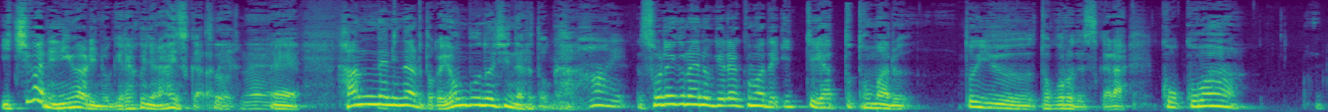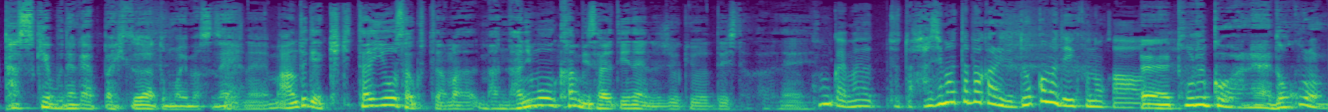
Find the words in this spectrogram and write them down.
1割2割の下落じゃないですからね。ねえー半値になるとか4分の1になるとか、はいそれぐらいの下落まで行ってやっと止まるというところですから、ここは、助け舟がやっぱり必要だと思いますね。そうですね。まあ、あの時は危機対応策ってのは、まあ、まあ、何も完備されていないような状況でしたからね。今回まだちょっと始まったばかりでどこまで行くのか。えートルコはね、どこの、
